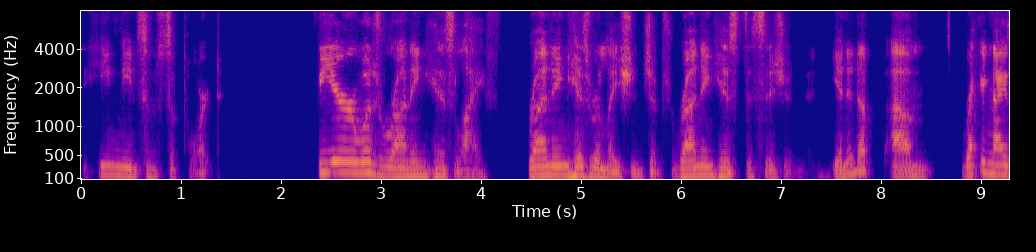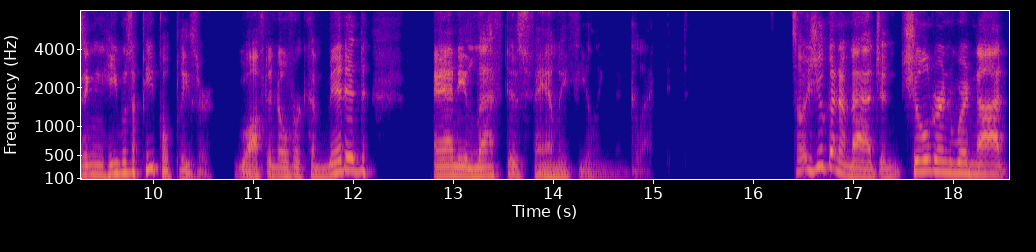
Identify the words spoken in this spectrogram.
he needs some support. Fear was running his life, running his relationships, running his decision. He ended up um, recognizing he was a people pleaser who often overcommitted and he left his family feeling neglected. So, as you can imagine, children were not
